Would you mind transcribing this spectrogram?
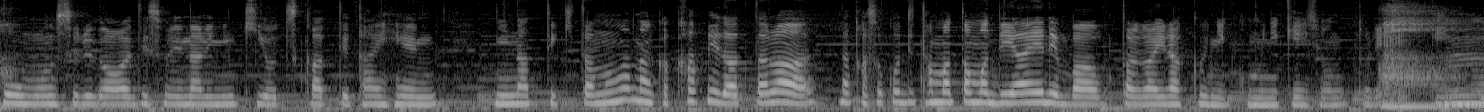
訪問する側でそれなりに気を使って大変になってきたのはなんかカフェだったらなんかそこでたまたま出会えればお互い楽にコミュニケーション取れるっていう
